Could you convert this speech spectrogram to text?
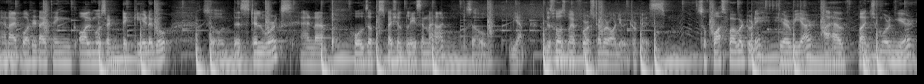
and I bought it, I think, almost a decade ago. So this still works and uh, holds a special place in my heart. So yeah, this was my first ever audio interface. So fast forward today, here we are. I have bunch more gear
